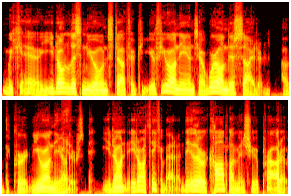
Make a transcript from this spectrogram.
We can, you don't listen to your own stuff if you, if you're on the inside. We're on this side of, of the curtain. You're on the yeah. others. You don't you don't think about it. There are compliments you're proud of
